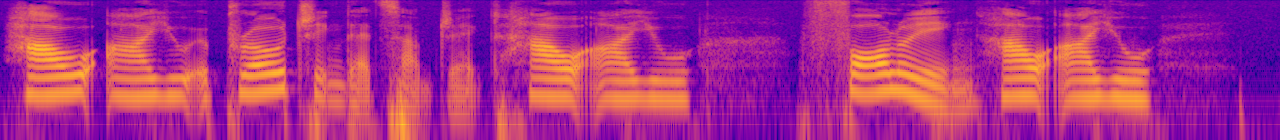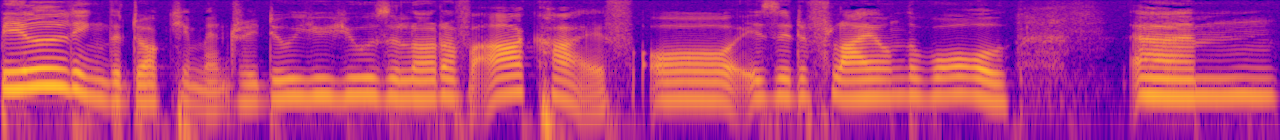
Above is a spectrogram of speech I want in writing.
How are you approaching that subject? How are you following? How are you building the documentary? Do you use a lot of archive or is it a fly on the wall? Um,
